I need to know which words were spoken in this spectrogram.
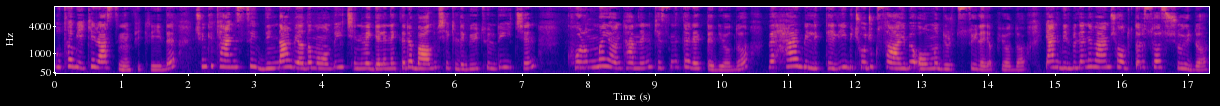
Bu tabii ki Rusty'nin fikriydi. Çünkü kendisi dindar bir adam olduğu için ve geleneklere bağlı bir şekilde büyütüldüğü için korunma yöntemlerini kesinlikle reddediyordu ve her birlikteliği bir çocuk sahibi olma dürtüsüyle yapıyordu. Yani birbirlerine vermiş oldukları söz şuydu.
